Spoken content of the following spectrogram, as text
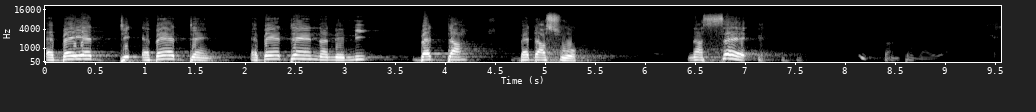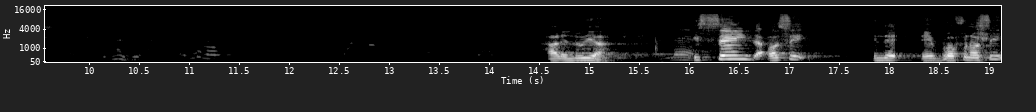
ɛbɛyɛ de ɛbɛyɛ dɛn ɛbɛyɛ dɛn na n'ani bɛda bɛda soɔ. Na sɛ Santa Maria. Hallelujah. He's saying that, I'll say, in the in Prophet, say,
